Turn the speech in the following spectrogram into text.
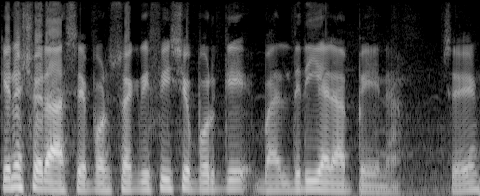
que no llorase por su sacrificio porque valdría la pena. ¿sí?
